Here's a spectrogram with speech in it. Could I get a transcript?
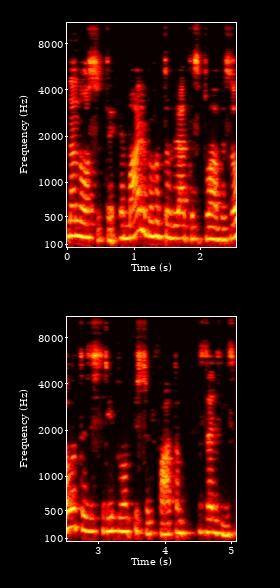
наносити емаль, виготовляти сплави золота зі сріблом і сульфатом заліза.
